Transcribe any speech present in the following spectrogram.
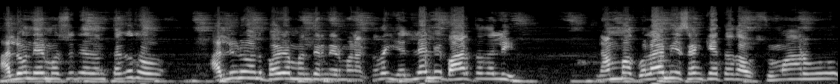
ಅಲ್ಲೊಂದು ಏನು ಮಸೂದೆ ಅದನ್ನು ತೆಗೆದು ಅಲ್ಲಿನೂ ಒಂದು ಭವ್ಯ ಮಂದಿರ ನಿರ್ಮಾಣ ಆಗ್ತದೆ. ಎಲ್ಲೆಲ್ಲಿ ಭಾರತದಲ್ಲಿ ನಮ್ಮ ಗುಲಾಮಿ ಸಂಕೇತ ಅದಾವ, ಸುಮಾರು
